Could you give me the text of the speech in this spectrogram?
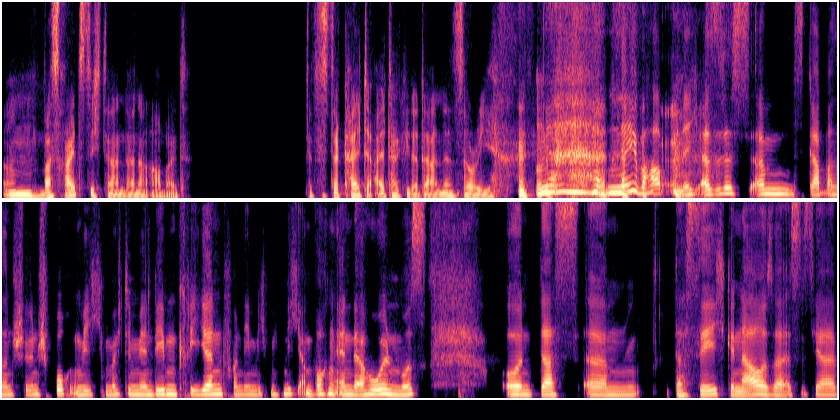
Ähm, was reizt dich da an deiner Arbeit? Jetzt ist der kalte Alltag wieder da, ne? Sorry. nee, überhaupt nicht. Also das, ähm, es gab mal so einen schönen Spruch, ich möchte mir ein Leben kreieren, von dem ich mich nicht am Wochenende erholen muss. Und das, ähm, das sehe ich genauso. Es ist ja,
